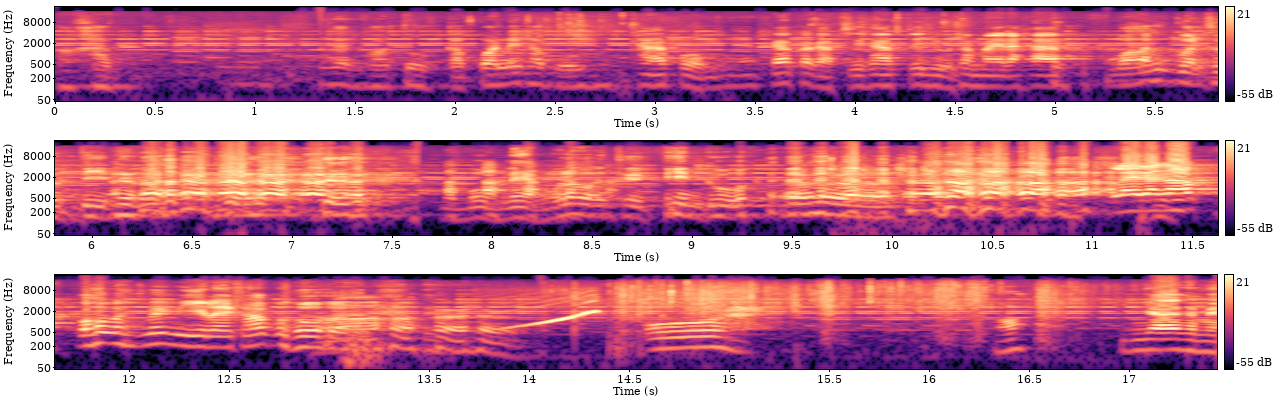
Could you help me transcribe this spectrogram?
อ๋อครับ งั้นขอตัวกลับก่อนนะครับผมครับผมก็กลับสิครับจะอยู่ทำไมล่ะครับหมอคือกวนสตีนนะมุมแรกของเราถือตีนกูอะไรนะครับโอ้ไม่มีอะไรครับโอ้โอ้ยเนาะกินยาทำไม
